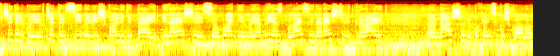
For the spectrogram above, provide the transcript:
вчителькою і вчити в цій новій школі дітей. І нарешті сьогодні моя мрія збулася, і нарешті відкривають е, нашу Любохинську школу.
